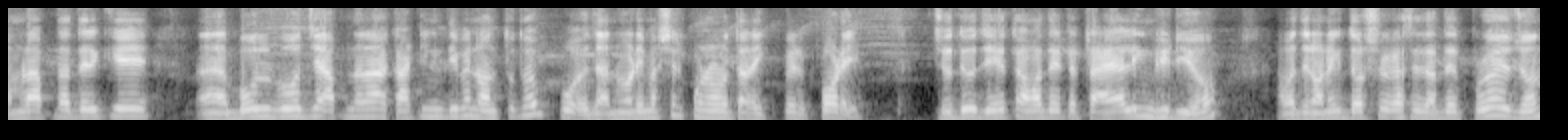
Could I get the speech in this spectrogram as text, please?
আমরা আপনাদেরকে বলব যে আপনারা কাটিং দিবেন অন্তত জানুয়ারি মাসের পনেরো তারিখের পরে। যদিও যেহেতু আমাদের এটা ট্রায়ালিং ভিডিও আমাদের অনেক দর্শক আছে যাদের প্রয়োজন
